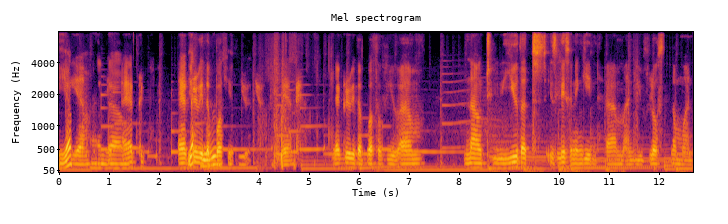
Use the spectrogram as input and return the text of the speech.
yep Yeah. and um, I agree. I agree yeah, with the will both of you. Yeah, I agree with the both of you. Um, now to you that is listening in, um, and you've lost someone,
